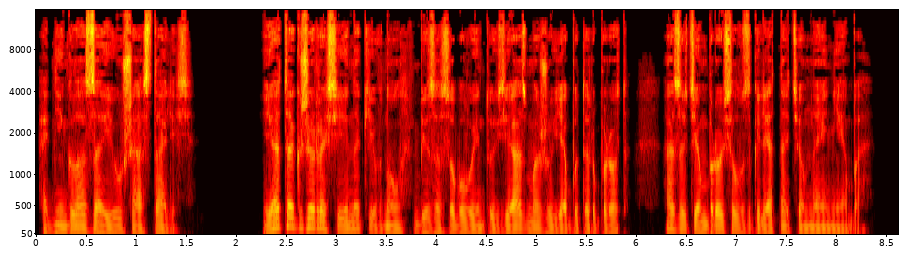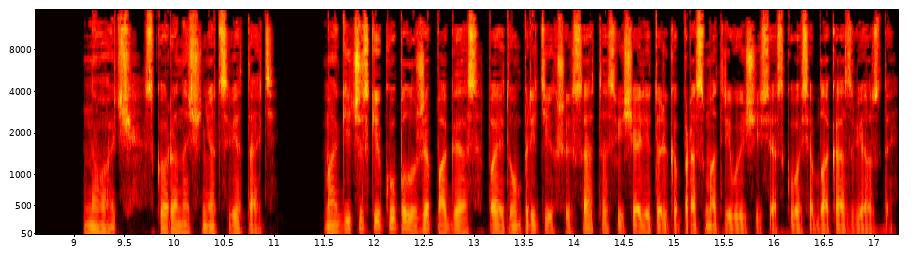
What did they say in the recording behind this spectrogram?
одни глаза и уши остались. Я также рассеянно кивнул, без особого энтузиазма жуя бутерброд, а затем бросил взгляд на темное небо. Ночь, скоро начнет светать. Магический купол уже погас, поэтому притихший сад освещали только просматривающиеся сквозь облака звезды.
